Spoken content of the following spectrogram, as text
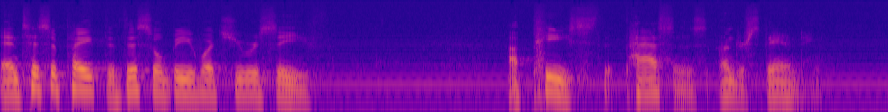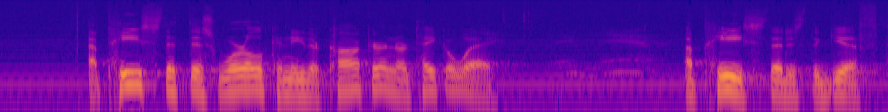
anticipate that this will be what you receive a peace that passes understanding, a peace that this world can neither conquer nor take away. A peace that is the gift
